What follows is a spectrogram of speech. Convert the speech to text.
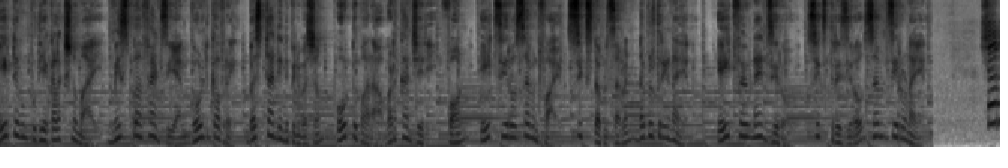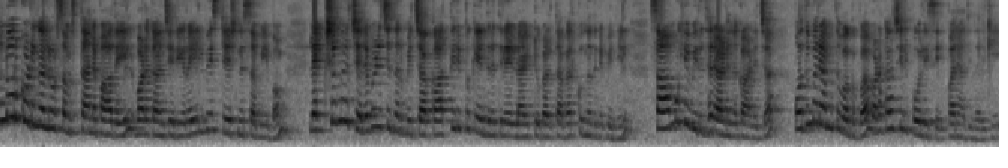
ഏറ്റവും പുതിയ കളക്ഷനുമായി Misba fancy and gold covering. Bus സ്റ്റാൻഡിന് പിൻവശം Ottupara Vadakkanchery. Phone eight zero seven five six double seven double three nine. Eight five nine zero six three zero seven zero nine. Shoranur Kodungallur സംസ്ഥാന പാതയിൽ വടക്കാഞ്ചേരി റെയിൽവേ സ്റ്റേഷന് സമീപം ലക്ഷങ്ങൾ ചെലവഴിച്ച് നിർമ്മിച്ച കാത്തിരിപ്പ് കേന്ദ്രത്തിലെ ലൈറ്റുകൾ തകർക്കുന്നതിന് പിന്നിൽ സാമൂഹ്യ വിരുദ്ധരാണെന്ന് കാണിച്ച് പൊതുമരാമത്ത് വകുപ്പ് വടക്കാഞ്ചേരി പോലീസിൽ പരാതി നൽകി.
